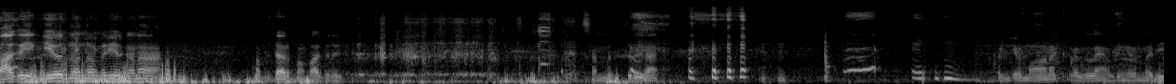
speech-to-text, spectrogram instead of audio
பார்க்க எங்கேயோ இருந்து வந்த மாதிரி இருக்கானா? அப்படித்தான் இருப்பான் பார்க்கறதுக்கு. செம்ம திருடன் பயங்கரமான கள்ளன் அப்படிங்கிற மாதிரி.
